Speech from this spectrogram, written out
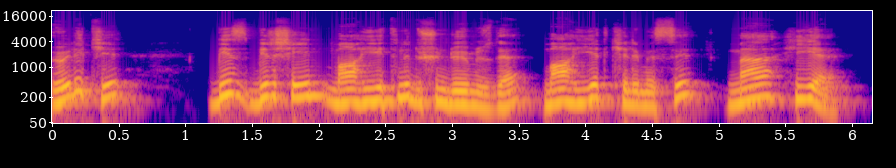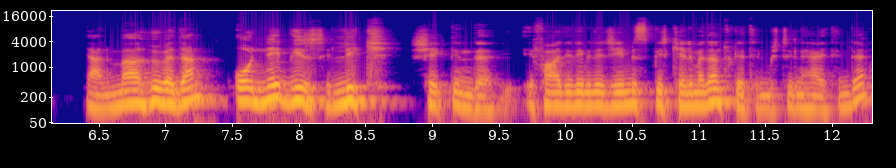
Öyle ki biz bir şeyin mahiyetini düşündüğümüzde mahiyet kelimesi mahiye yani mahüveden o nedirlik şeklinde ifade edebileceğimiz bir kelimeden türetilmiştir nihayetinde.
